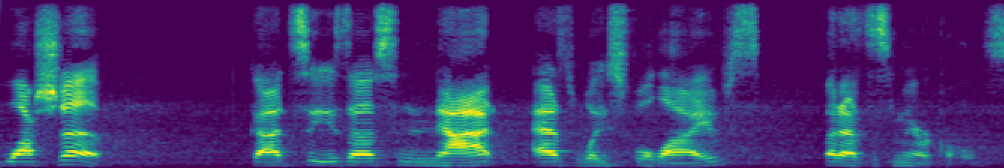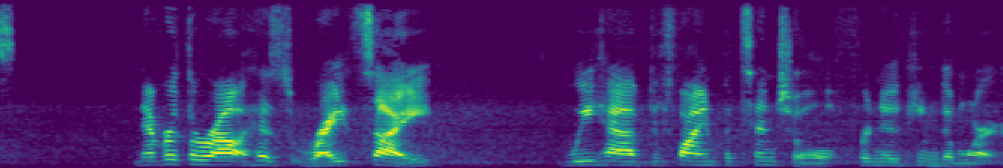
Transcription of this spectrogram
washed up. God sees us not as wasteful lives, but as His miracles. Never throughout His right sight, we have defined potential for new kingdom work.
